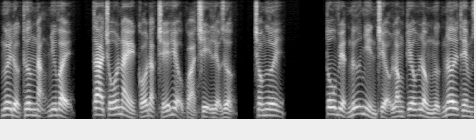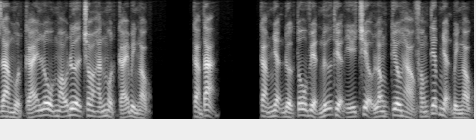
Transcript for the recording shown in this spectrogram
Ngươi được thương nặng như vậy, ta chỗ này có đặc chế hiệu quả trị liệu dược, cho ngươi. Tô Việt nữ nhìn Triệu Long Tiêu lồng ngực nơi thêm ra một cái lô máu đưa cho hắn một cái bình ngọc. Cảm tạ. Cảm nhận được Tô Việt nữ thiện ý Triệu Long Tiêu hào phóng tiếp nhận bình ngọc,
